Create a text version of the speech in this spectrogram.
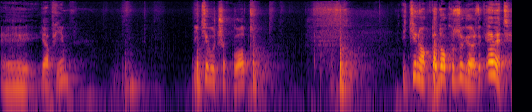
e, yapayım. 2.5 volt. 2.9'u gördük. Evet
